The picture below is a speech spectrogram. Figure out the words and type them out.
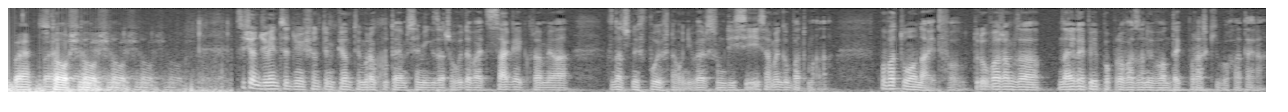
B, 180. W 1995 roku TM Semik zaczął wydawać sagę, która miała znaczny wpływ na uniwersum DC i samego Batmana. Mowa tu o Nightfall, który uważam za najlepiej poprowadzony wątek porażki bohatera.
